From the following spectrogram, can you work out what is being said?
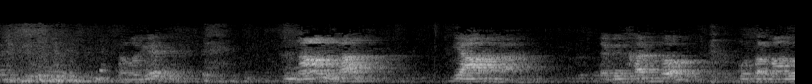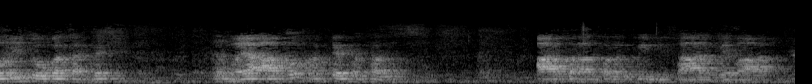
تھے۔ سمجھ گئے نام تھا کیا تھا لیکن خرچ تو مسلمانوں ہی کے اوپر کرتے گیا آپ کو ہفتے تھا آپ سلام کی مثال کے بعد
